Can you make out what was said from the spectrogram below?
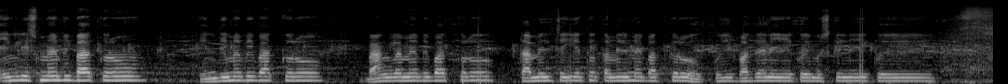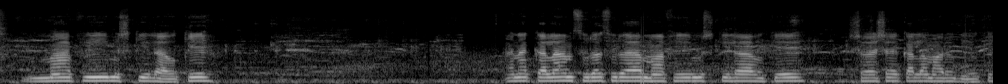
English में भी बात करो हिंदी में भी बात करो बांग्ला में भी बात करो, तमिल चाहिए तो तमिल में बात करो। कोई बाधा नहीं है, कोई मुश्किल नहीं है, कोई माफ़ी मुश्किल है ओके अना कलाम सुरा सुरा, माफ़ी मुश्किल है ओके शह शह कलम मारोगे ओके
